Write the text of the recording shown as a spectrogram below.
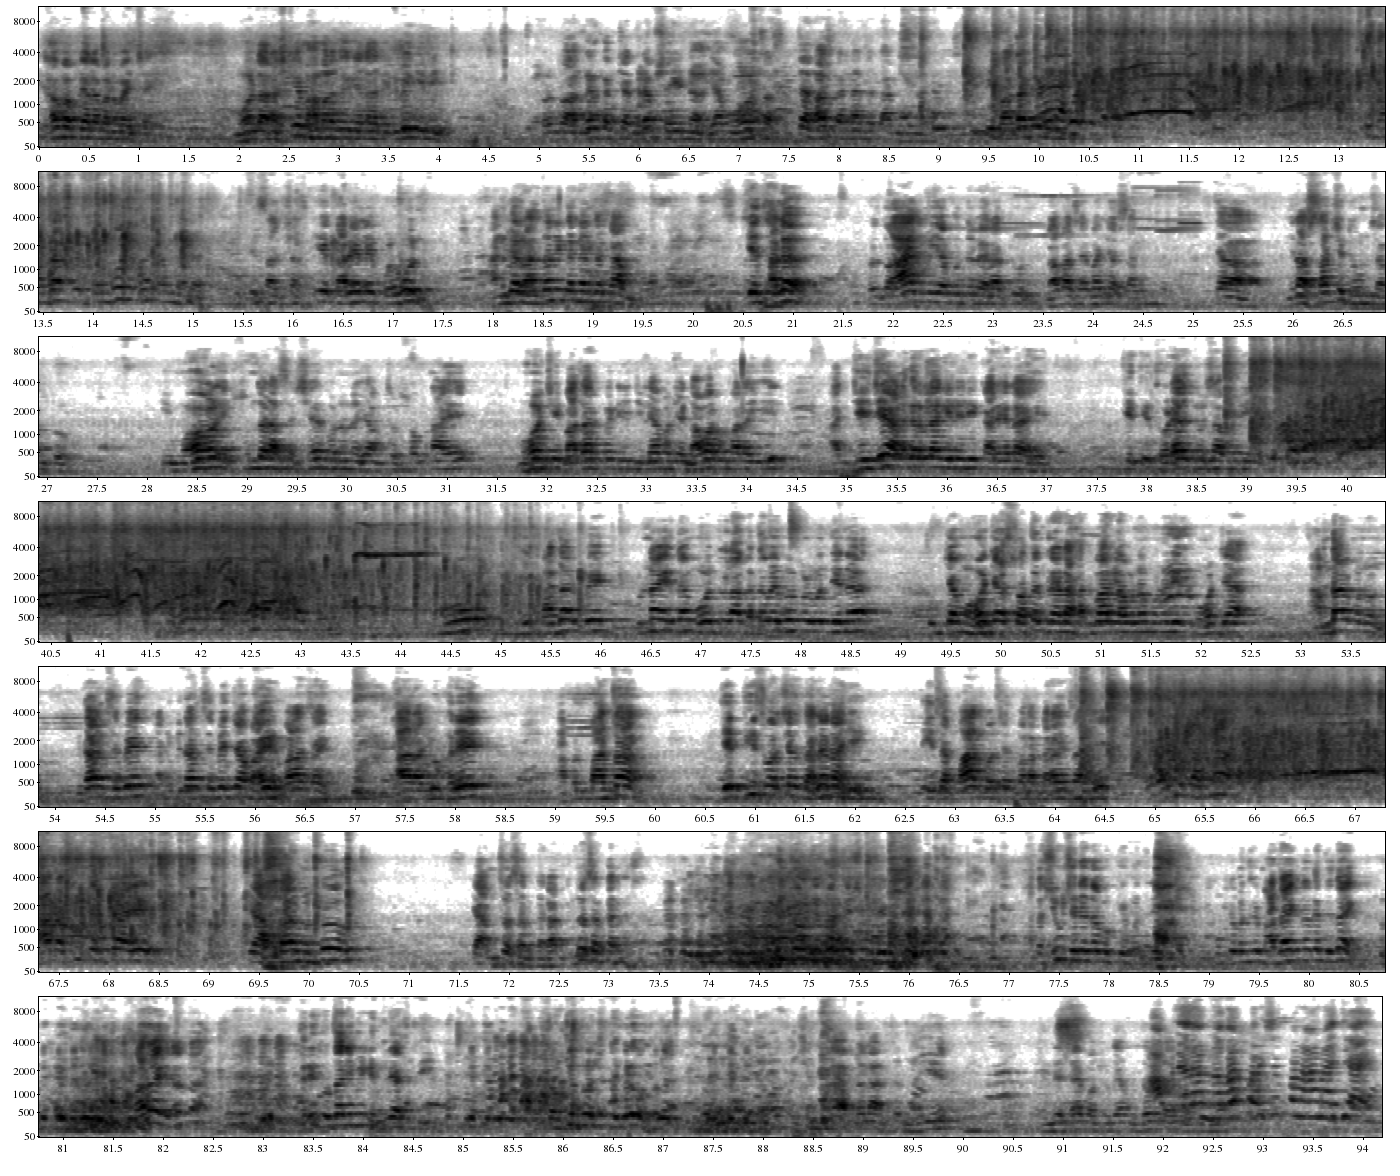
Hub आपल्याला बनवायचं आहे. मोहनला राष्ट्रीय महामार्ग गेला रेल्वे गेली. परंतु आंबेडकरच्या दडपशाहीनं या मोहनचा सत्यानाश करण्याचं काम केलं. ती बाजारपेठ बाजारपेठ संपवण्याचं काम झालं. ती शासकीय कार्यालय पळवून अनगर राजधानी करण्याचं काम जे झालं परंतु आज मी या बुद्धविहारातून बाबासाहेबांच्या सांग त्या हिला साक्ष ठेवून सांगतो. की मोहोळ एक सुंदर असं शहर बनवणं हे आमचं स्वप्न आहे. मोहोळची बाजारपेठ ही जिल्ह्यामध्ये नावारूपाला येईल. आणि जे जे अलगरला गेलेली कार्यालय आहेत ते ती थोड्याच दिवसामध्ये मोहोळ ही बाजारपेठ पुन्हा एकदा मोहोळला गतवैभव मिळवून देणं तुमच्या मोहोळच्या स्वातंत्र्याला हातभार लावणं म्हणून एक मोहोळच्या आमदार म्हणून विधानसभेत आणि विधानसभेच्या बाहेर बाळासाहेब हा राजू खरे आपण पाचाल जे तीस वर्षात झालं नाही ते इथं पाच वर्षात मला करायचं आहे. त्यांना आज अशी चर्चा आहे की आमदार म्हणतो की आमचं सरकार तुझं सरकार कसं? शिवसेना आता शिवसेनेचा मुख्यमंत्री. मुख्यमंत्री माझा ऐकणार का त्याचा ऐकणार? माझा ऐकणार ना. घरी तुतारी मी घेतली असती. चौतीस वर्ष तिकडे होतो ना. पैशांची काय आपल्याला अडचण नाहीये. शिंदे साहेब असू द्या उद्धव साहेब आहे.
